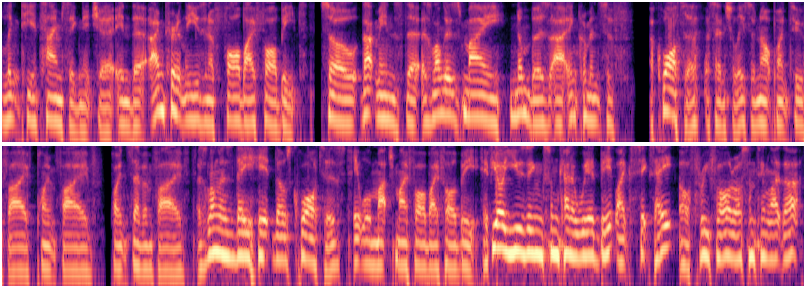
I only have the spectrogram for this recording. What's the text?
linked to your time signature in that I'm currently using a 4x4 beat. So that means that as long as my numbers are increments of a quarter essentially, so not 0.25, 0.5, 0.75. As long as they hit those quarters, it will match my 4x4 beat. If you're using some kind of weird beat like 6-8 or 3-4 or something like that,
